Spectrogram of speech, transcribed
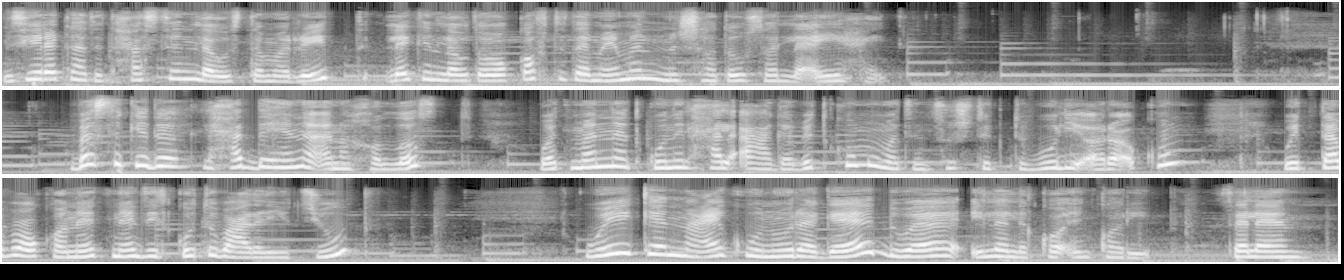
مسيرك هتتحسن لو استمريت لكن لو توقفت تماما مش هتوصل لأي حاجة. بس كده لحد هنا أنا خلصت. وأتمنى تكون الحلقة عجبتكم وما تنسوش تكتبولي آرائكم وتتابعوا قناة نادي الكتب على اليوتيوب. وكان معاكم نورة جاد وإلى لقاء قريب. سلام.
